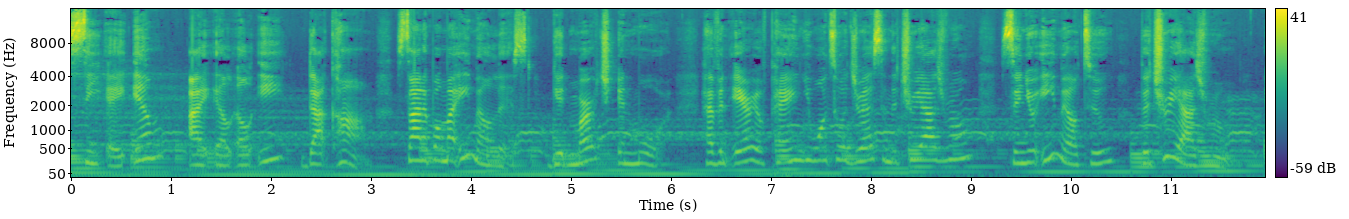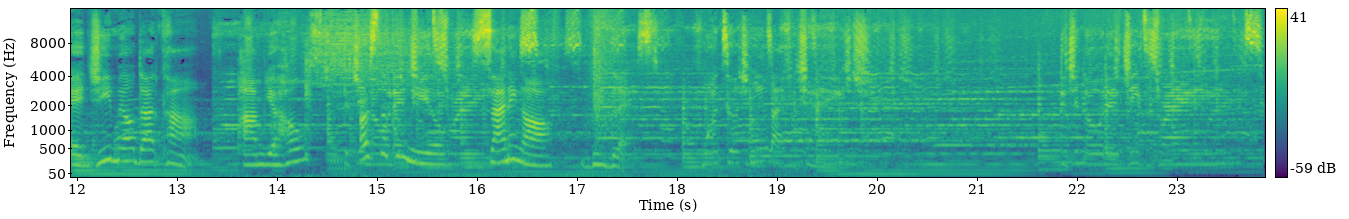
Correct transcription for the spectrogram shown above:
C A M I L L E.com. Sign up on my email list, get merch, and more. Have an area of pain you want to address in the triage room? Send your email to the triage room at gmail.com. I'm your host, Ursela Camille, signing off. Be blessed. One touch and your life will change. Did you know that Jesus reigns?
